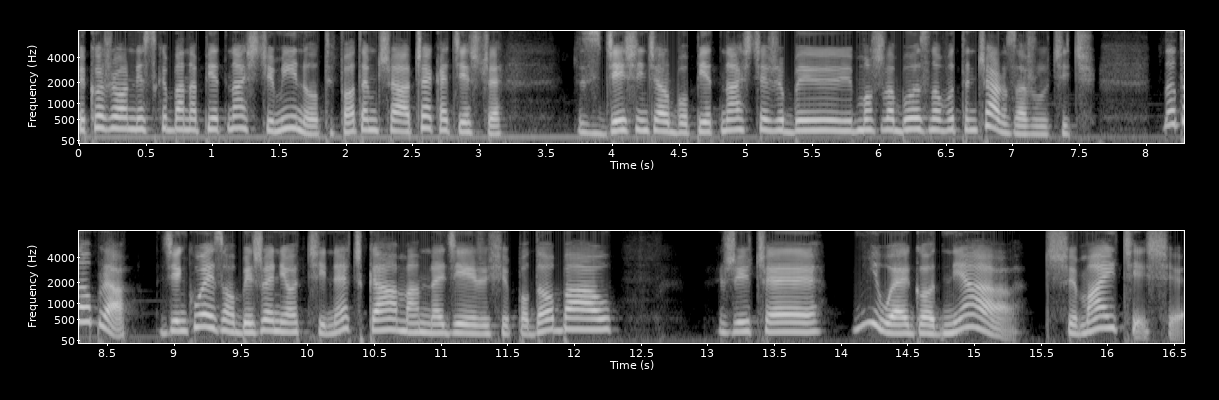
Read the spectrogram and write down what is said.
Tylko, że on jest chyba na 15 minut potem trzeba czekać jeszcze z 10 albo 15, żeby można było znowu ten czar zarzucić. No dobra, dziękuję za obejrzenie odcineczka. Mam nadzieję, że się podobał. Życzę miłego dnia. Trzymajcie się.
